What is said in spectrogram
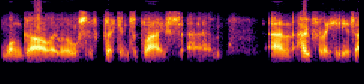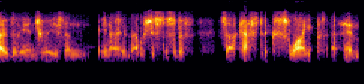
one goal, it will all sort of click into place. Um, and hopefully he is over the injuries. And you know that was just a sort of sarcastic swipe at him.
